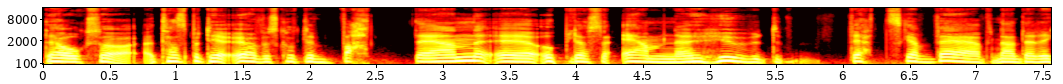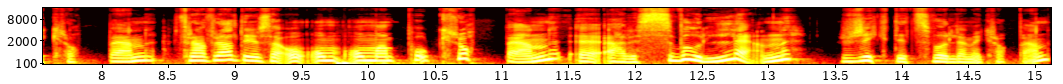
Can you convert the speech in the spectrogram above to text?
Det har också transporterat överskottet vatten, eh, upplösa ämnen, hudvätska, vävnader i kroppen kroppen, framförallt är det så här, om, om man på kroppen eh, är svullen, riktigt svullen i kroppen,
